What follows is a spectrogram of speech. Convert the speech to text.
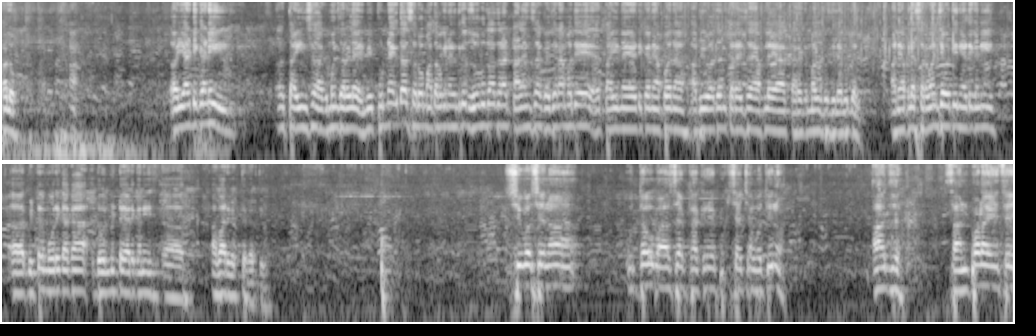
हॅलो. हां या ठिकाणी ताईंचं आगमन झालेलं आहे. मी पुन्हा एकदा सर्व माता भगिनी जोरदार टाळ्यांचा टाळ्यांच्या गजरामध्ये ताईंना या ठिकाणी आपण अभिवादन करायचं आहे आपल्या या कार्यक्रमात उपस्थित दिल्याबद्दल आणि आपल्या सर्वांच्या वतीने या ठिकाणी विठ्ठल मोरे काका दोन मिनटं या ठिकाणी आभार व्यक्त करतील. शिवसेना उद्धव बाळासाहेब ठाकरे पक्षाच्या वतीनं आज सानपाडा येथे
